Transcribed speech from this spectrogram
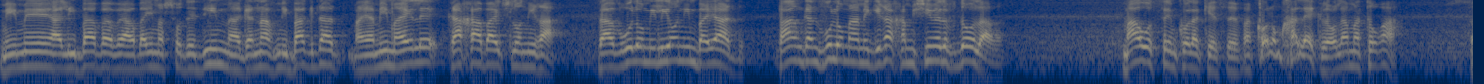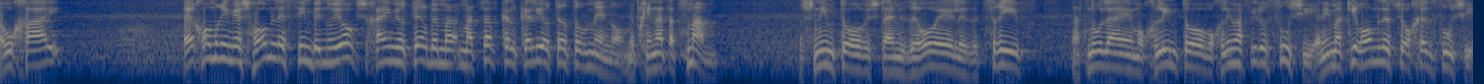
מימי עליבאבא וארבעים השודדים, מהגנב מבגדד, מהימים האלה, ככה הבית שלו נראה. ועברו לו מיליונים ביד. פעם גנבו לו מהמגירה 50 אלף דולר. מה הוא עושה עם כל הכסף? הכל הוא מחלק לעולם התורה. הוא חי, איך אומרים, יש הומלסים בניו יורק שחיים יותר במצב כלכלי יותר טוב ממנו, מבחינת עצמם. ישנים טוב, יש להם איזה אוהל, איזה צריף, נתנו להם, אוכלים טוב, אוכלים אפילו סושי. אני מכיר הומלס שאוכל סושי.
